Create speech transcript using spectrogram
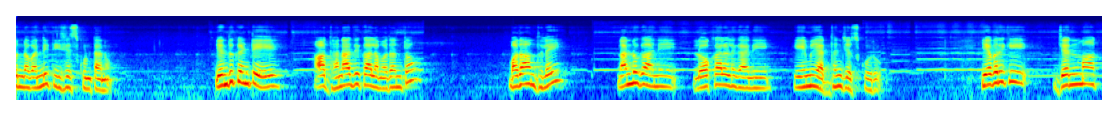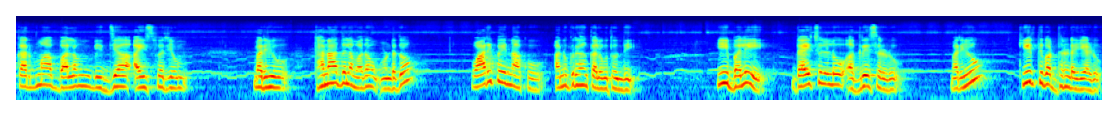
ఉన్నవన్నీ తీసేసుకుంటాను. ఎందుకంటే ఆ ధనాధికాల మదంతో మదాంధులై నన్ను కానీ లోకాలను కానీ ఏమీ అర్థం చేసుకోరు. ఎవరికి జన్మ కర్మ బలం విద్య ఐశ్వర్యం మరియు ధనాదుల మదం ఉండదో వారిపై నాకు అనుగ్రహం కలుగుతుంది. ఈ బలి దయచులలో అగ్రేసరుడు మరియు కీర్తివర్ధనుడయ్యాడు.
